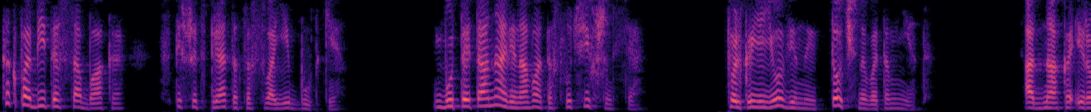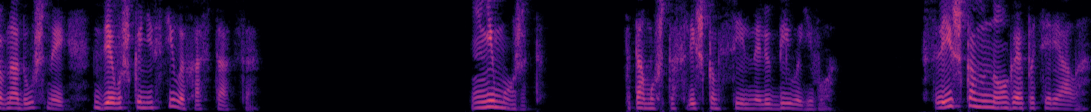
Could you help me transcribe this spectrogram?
как побитая собака, спешит спрятаться в своей будке. Будто это она виновата в случившемся. Только ее вины точно в этом нет. Однако и равнодушной девушка не в силах остаться. Не может, потому что слишком сильно любила его. Слишком многое потеряла.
